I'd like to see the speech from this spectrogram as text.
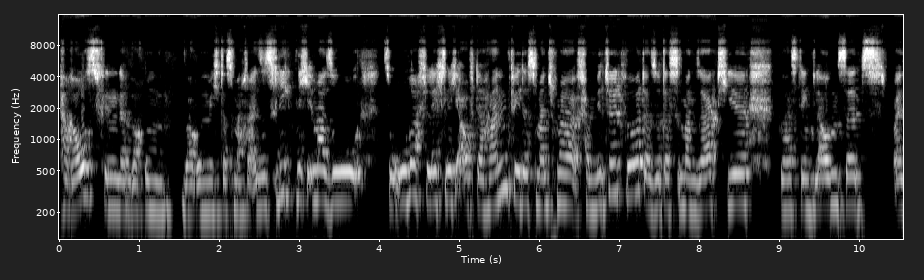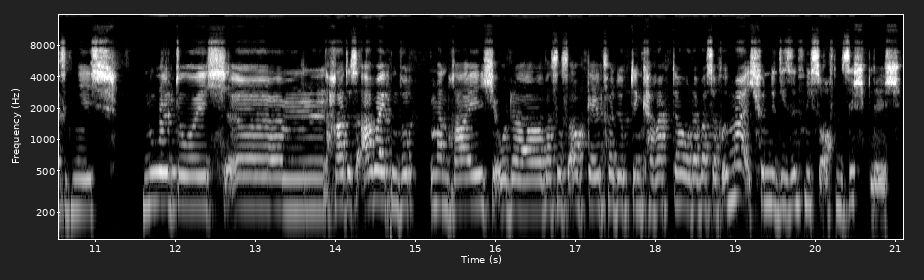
herausfinde, warum, warum ich das mache. Also es liegt nicht immer so, so oberflächlich auf der Hand, wie das manchmal vermittelt wird. Also dass man sagt, hier, du hast den Glaubenssatz, weiß ich nicht, nur durch ähm, hartes Arbeiten wird man reich oder was ist auch Geld verdirbt den Charakter oder was auch immer. Ich finde, die sind nicht so offensichtlich.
